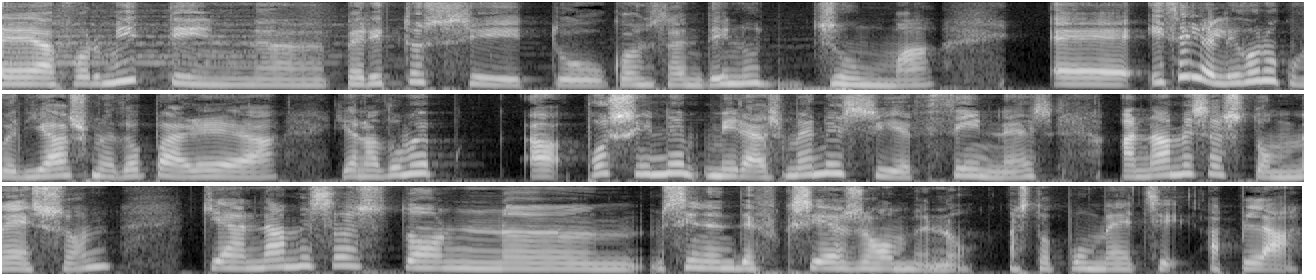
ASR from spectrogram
Με αφορμή την ε, περίπτωση του Κωνσταντίνου Τζούμα ε, ήθελα λίγο να κουβεντιάσουμε εδώ παρέα για να δούμε α, πώς είναι μοιρασμένες οι ευθύνες ανάμεσα στο μέσον και ανάμεσα στον ε, συνεντευξιαζόμενο, ας το πούμε έτσι απλά.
